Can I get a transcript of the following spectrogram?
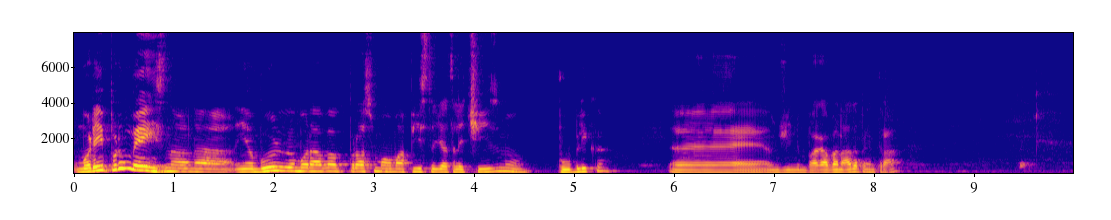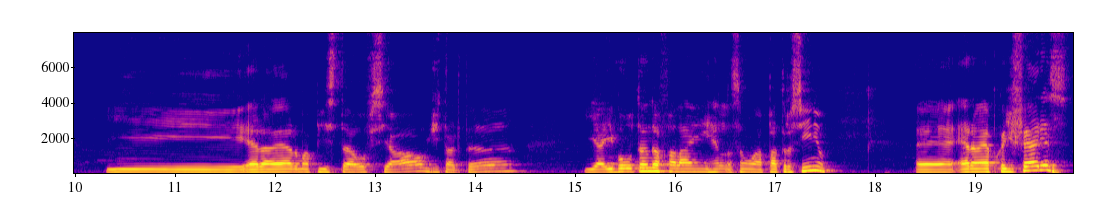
morei por um mês na, na- em Hamburgo. Eu morava próximo a uma pista de atletismo pública, é, onde não pagava nada para entrar. E era, era uma pista oficial de tartan. E aí, voltando a falar em relação a patrocínio, é, era uma época de férias.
